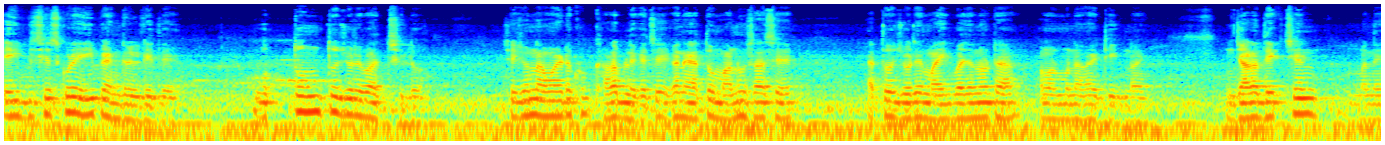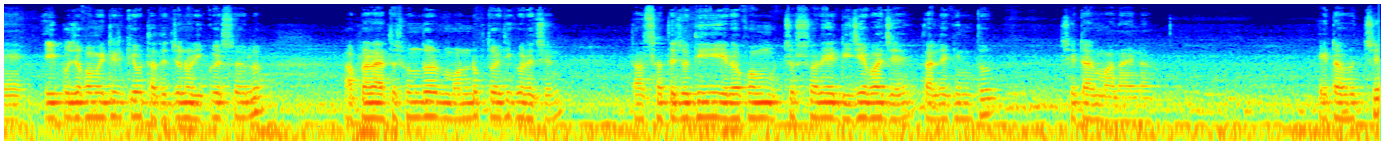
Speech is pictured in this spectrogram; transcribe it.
এই বিশেষ করে এই প্যান্ডেলটিতে অত্যন্ত জোরে বাজছিল। সেই জন্য আমার এটা খুব খারাপ লেগেছে। এখানে এত মানুষ আসে, এত জোরে মাইক বাজানোটা আমার মনে হয় ঠিক নয়। যারা দেখছেন মানে এই পুজো কমিটির কেউ তাদের জন্য রিকোয়েস্ট হলো। আপনারা এত সুন্দর মণ্ডপ তৈরি করেছেন, তার সাথে যদি এরকম উচ্চস্বরে ডিজে বাজে, তাহলে কিন্তু সেটার মানায় না। এটা হচ্ছে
